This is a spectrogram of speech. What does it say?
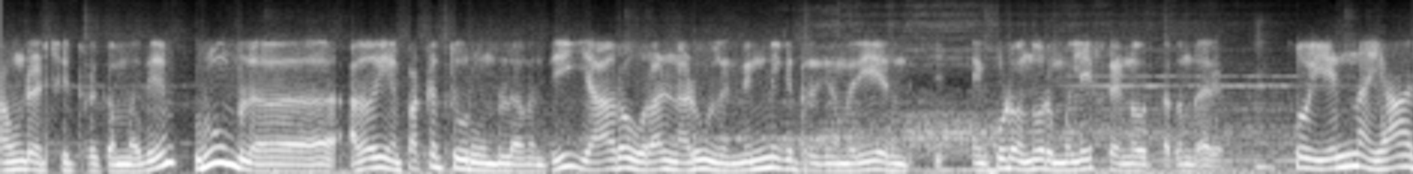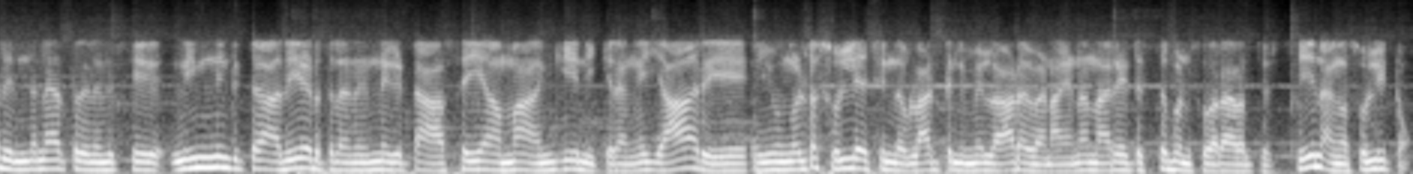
ரவுண்ட் அடிச்சிட்டு இருக்கும்போது ரூம்ல அதாவது என் பக்கத்து ரூம்ல வந்து யாரோ ஒரு ஆள் நடுவில் நின்றுக்கிட்டு இருக்க மாதிரியே இருந்துச்சு. என் கூட வந்து ஒரு மலே ஃப்ரெண்ட் ஒருத்தர் இருந்தாரு. ஸோ என்ன யார் இந்த நேரத்தில் நின்றுச்சு நின்றுக்கிட்டு அதே இடத்துல நின்றுக்கிட்டு அசையாம அங்கேயே நிற்கிறாங்க யாரு? இவங்கள்ட்ட சொல்லியாச்சு இந்த விளாட்டு இனிமேல் ஆட வேணாம். ஏன்னா நிறைய டிஸ்டர்பன்ஸ் வர ஆரம்பிச்சிருச்சு. நாங்கள் சொல்லிட்டோம்.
